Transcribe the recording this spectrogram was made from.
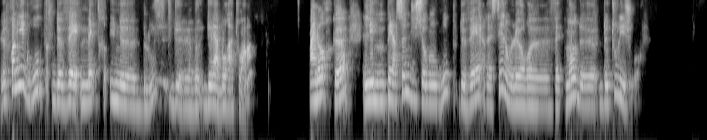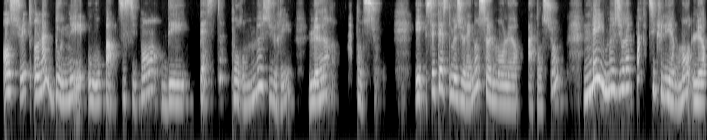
Le premier groupe devait mettre une blouse de, laboratoire, alors que les personnes du second groupe devaient rester dans leurs euh, vêtements de tous les jours. Ensuite, on a donné aux participants des tests pour mesurer leur attention. Et ces tests mesuraient non seulement leur attention, mais ils mesuraient particulièrement leur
